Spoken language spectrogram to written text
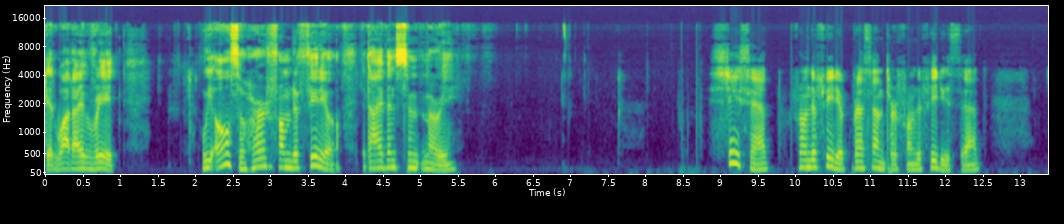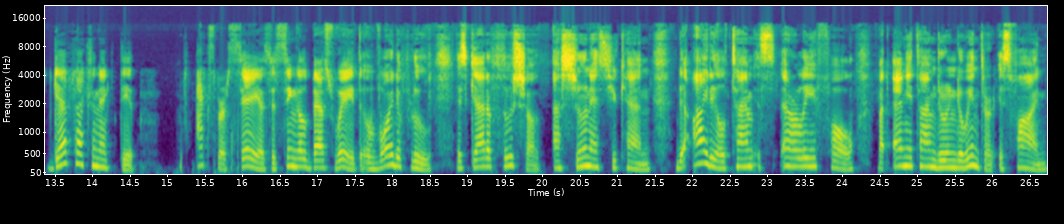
that what I read, we also heard from the video that Ivan summary. She said from the video presenter from the video said, get vaccinated. Experts say the single best way to avoid the flu is get a flu shot as soon as you can. The ideal time is early fall, but any time during the winter is fine.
